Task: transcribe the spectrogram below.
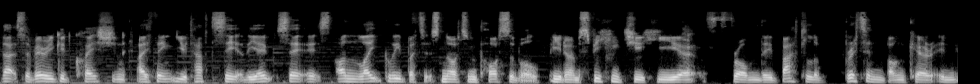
That's a very good question. I think you'd have to say at the outset it's unlikely, but it's not impossible. You know, I'm speaking to you here from the Battle of Britain bunker in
